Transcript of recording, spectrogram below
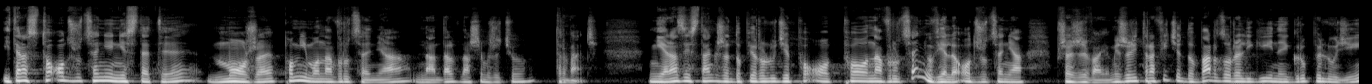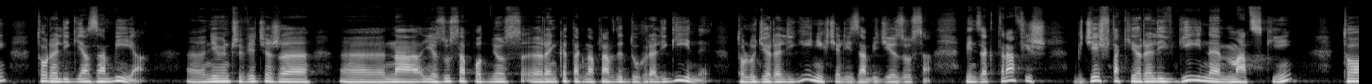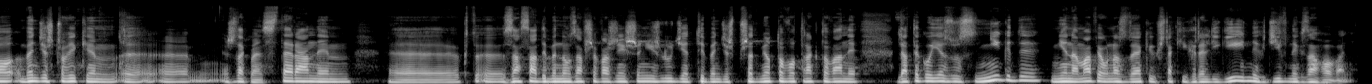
I teraz to odrzucenie niestety może, pomimo nawrócenia, nadal w naszym życiu trwać. Nieraz jest tak, że dopiero ludzie po, po nawróceniu wiele odrzucenia przeżywają. Jeżeli traficie do bardzo religijnej grupy ludzi, to religia zabija. E, nie wiem, czy wiecie, że e, na Jezusa podniósł rękę tak naprawdę duch religijny. To ludzie religijni chcieli zabić Jezusa. Więc jak trafisz gdzieś w takie religijne macki, to będziesz człowiekiem, e, że tak powiem, steranym, zasady będą zawsze ważniejsze niż ludzie, ty będziesz przedmiotowo traktowany. Dlatego Jezus nigdy nie namawiał nas do jakichś takich religijnych, dziwnych zachowań.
